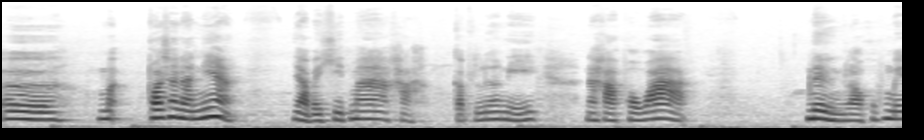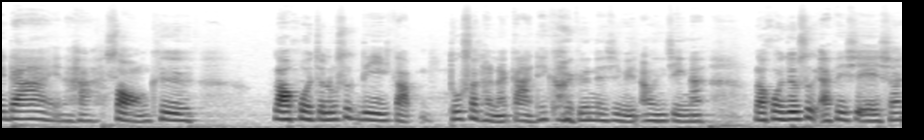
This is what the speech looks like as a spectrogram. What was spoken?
เออเพราะฉะนั้นเนี่ยอย่าไปคิดมากค่ะ กับเรื่องนี้นะคะ เพราะว่าหนึ่งเราควบคุมไม่ได้นะคะสองคือเราควรจะรู้สึกดีกับทุกสถานการณ์ที่เกิดขึ้นในชีวิตเอาจริงๆนะ เราควรจะรู้สึก appreciation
